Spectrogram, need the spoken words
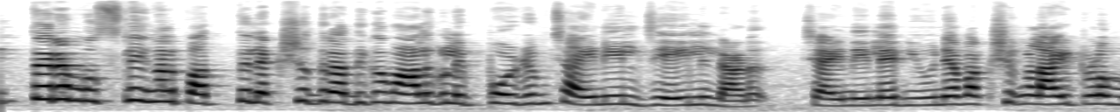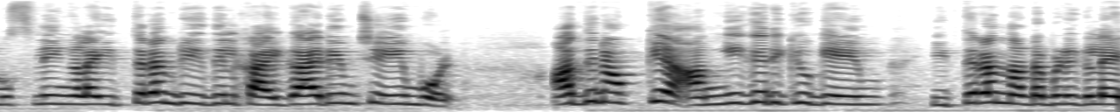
ഇത്തരം മുസ്ലിങ്ങൾ പത്ത് ലക്ഷത്തിലധികം ആളുകൾ ഇപ്പോഴും ചൈനയിൽ ജയിലിലാണ്. ചൈനയിലെ ന്യൂനപക്ഷങ്ങളായിട്ടുള്ള മുസ്ലിങ്ങളെ ഇത്തരം രീതിയിൽ കൈകാര്യം ചെയ്യുമ്പോൾ അതിനൊക്കെ അംഗീകരിക്കുകയും ഇത്തരം നടപടികളെ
